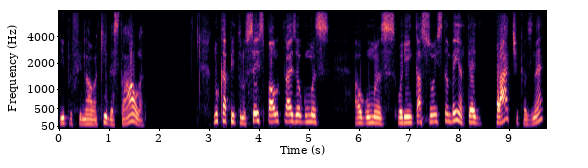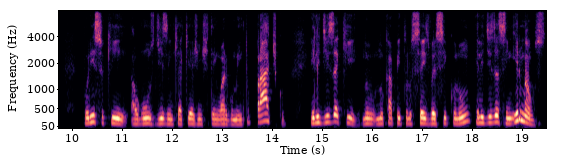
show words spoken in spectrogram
ir para o final aqui desta aula. No capítulo 6, Paulo traz algumas, algumas orientações também até práticas, né? Por isso que alguns dizem que aqui a gente tem o argumento prático. Ele diz aqui, no, no capítulo 6, versículo 1, ele diz assim: Irmãos,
